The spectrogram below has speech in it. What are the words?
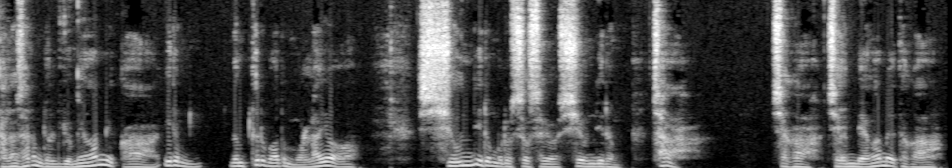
다른 사람들 유명합니까? 이름 넘 들어봐도 몰라요. 쉬운 이름으로 썼어요. 쉬운 이름. 자, 제가 제 명함에다가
